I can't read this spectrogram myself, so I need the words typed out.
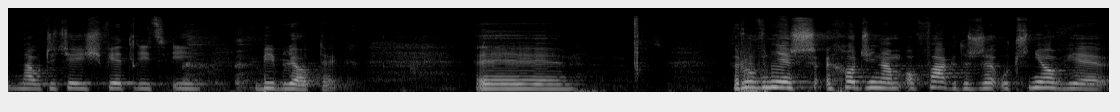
nauczycieli świetlic i bibliotek. Y, Również chodzi nam o fakt, że uczniowie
